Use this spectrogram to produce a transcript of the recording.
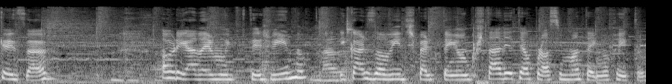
Quem sabe? Obrigada é muito por teres vindo. Nada. E caros ouvintes, espero que tenham gostado e até ao próximo. Mantenham o ritmo.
